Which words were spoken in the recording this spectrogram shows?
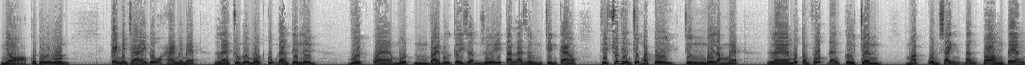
nhỏ của tổ đội 4. Cánh bên trái độ 20m là trung đội 1 cũng đang tiến lên, vượt qua một vài bụi cây rậm dưới tán lá rừng trên cao thì xuất hiện trước mắt tôi chừng 15 mét là một thằng phốt đang cởi chân, mặc quần xanh đang toàn ten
